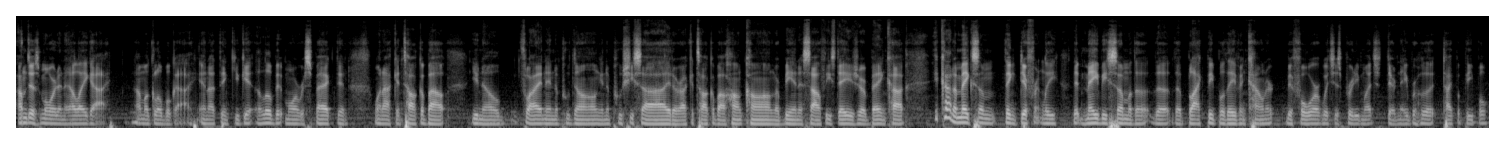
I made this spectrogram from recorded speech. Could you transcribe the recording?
I'm just more than an LA guy. I'm a global guy, and I think you get a little bit more respect. And when I can talk about, you know, flying into Pudong and the Puxi side, or I could talk about Hong Kong or being in Southeast Asia or Bangkok, it kind of makes them think differently. That maybe some of the, the the black people they've encountered before, which is pretty much their neighborhood type of people,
